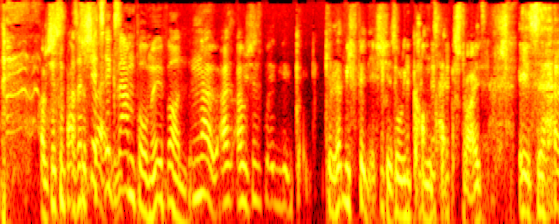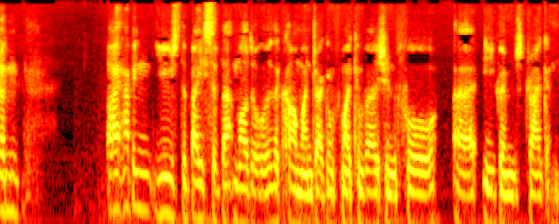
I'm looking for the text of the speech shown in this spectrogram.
I was just about As a to shit say, example, move on. No, I, I was just let me finish. It's all in context, right? Is um, I having used the base of that model, the Carmine Dragon, for my conversion for uh, Egrimm's Dragon,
